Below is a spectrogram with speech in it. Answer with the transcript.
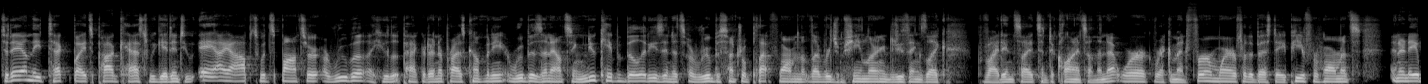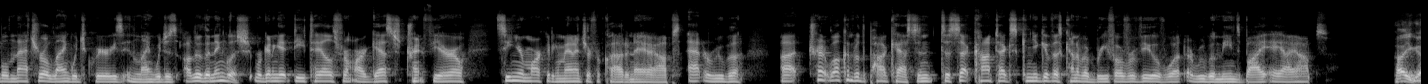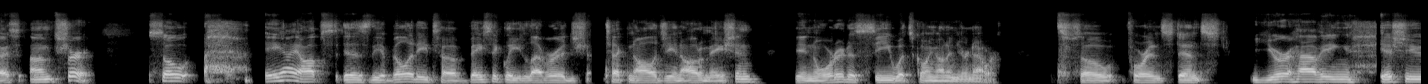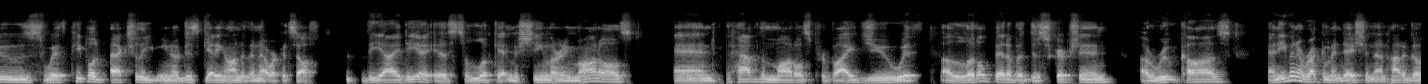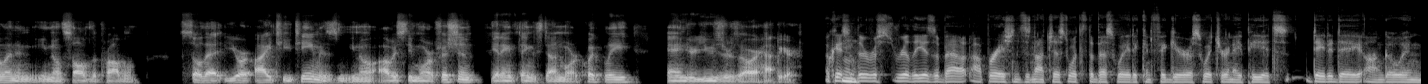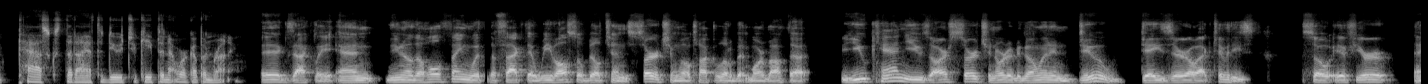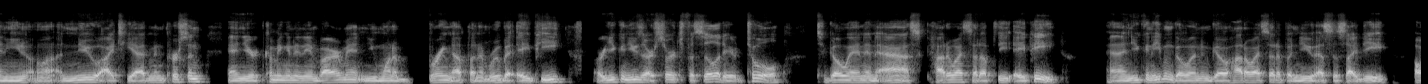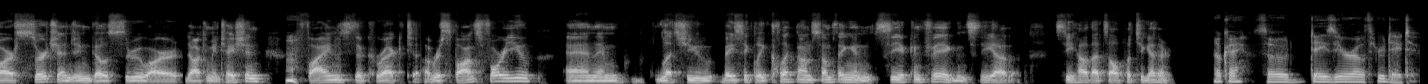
Today on the Tech Bytes podcast, we get into AI ops with sponsor Aruba, a Hewlett Packard enterprise company. Aruba is announcing new capabilities in its Aruba Central platform that leverage machine learning to do things like provide insights into clients on the network, recommend firmware for the best AP performance, and enable natural language queries in languages other than English. We're going to get details from our guest, Trent Fierro, Senior Marketing Manager for Cloud and AI Ops at Aruba. Uh, Trent, welcome to the podcast. And to set context, can you give us kind of a brief overview of what Aruba means by AI ops? Hi, you guys. Um, sure. So, AI ops is the ability to basically leverage technology and automation in order to see what's going on in your network. So, for instance, you're having issues with people actually, you know, just getting onto the network itself. The idea is to look at machine learning models and have the models provide you with a little bit of a description, a root cause, and even a recommendation on how to go in and, you know, solve the problem so that your IT team is, you know, obviously more efficient, getting things done more quickly, and your users are happier. Okay, so mm. there really is about operations, not just what's the best way to configure a switch or an AP. It's day to day ongoing tasks that I have to do to keep the network up and running. Exactly. And, you know, the whole thing with the fact that we've also built in search, and we'll talk a little bit more about that. You can use our search in order to go in and do day zero activities. So if you're and you know a new IT admin person and you're coming into the environment and you want to bring up an Aruba AP, or you can use our search facility tool to go in and ask, how do I set up the AP? And you can even go in and go, how do I set up a new SSID? Our search engine goes through our documentation, hmm. finds the correct uh, response for you, and then lets you basically click on something and see a config and see how see how that's all put together. Okay, so day zero through day two.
